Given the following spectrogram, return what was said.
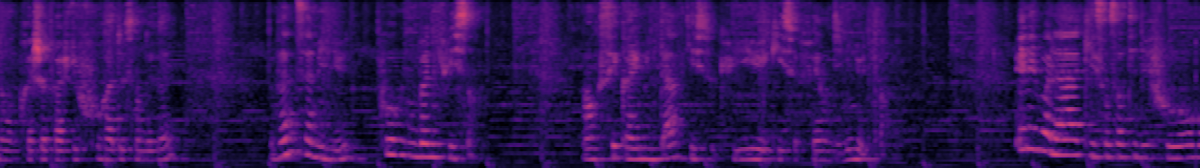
donc préchauffage du four à 200 degrés. 25 minutes pour une bonne cuisson. Donc c'est quand même une tarte qui se cuit et qui se fait en 10 minutes. Et les voilà qui sont sortis du four.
